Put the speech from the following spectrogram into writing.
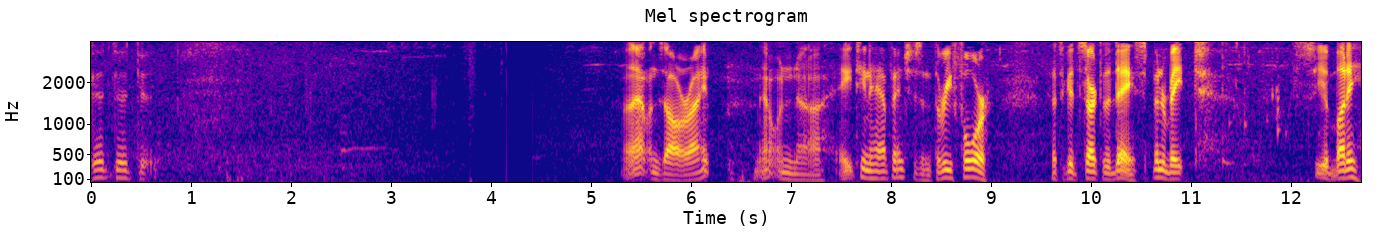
Good, good, good. Well, that one's all right. That one, uh, 18 and a half inches and 3 4. That's a good start to the day. Spinnerbait. See you, buddy.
